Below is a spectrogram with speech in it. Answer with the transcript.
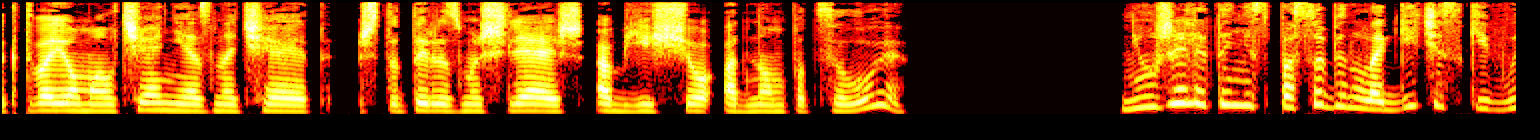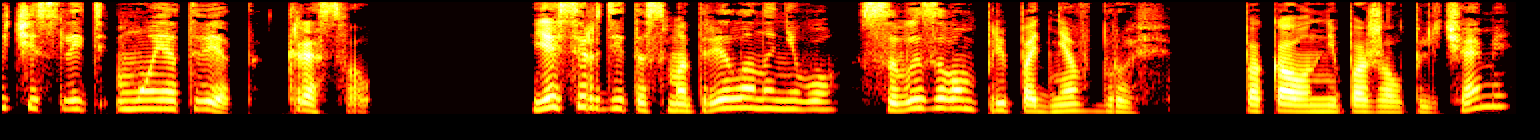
«Так твое молчание означает, что ты размышляешь об еще одном поцелуе?» «Неужели ты не способен логически вычислить мой ответ, Кресвелл?» Я сердито смотрела на него, с вызовом приподняв бровь. пока он не пожал плечами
